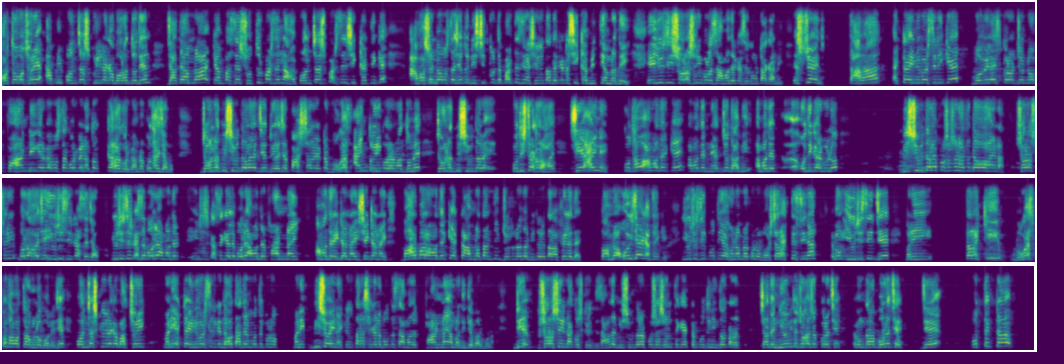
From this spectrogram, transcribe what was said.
অর্থ বছরে আপনি পঞ্চাশ কোটি টাকা বরাদ্দ দেন যাতে আমরা ক্যাম্পাসের সত্তর পার্সেন্ট না হয়, পঞ্চাশ পার্সেন্ট শিক্ষার্থীকে আবাসন ব্যবস্থা যেহেতু নিশ্চিত করতে পারতেছি না, সেহেতু তাদেরকে একটা শিক্ষাবৃত্তি আমরা দেই। এই ইউজি সরাসরি বলেছে আমাদের কাছে কোনো টাকা নেই। স্ট্রেঞ্জ তারা একটা ইউনিভার্সিটিকে মোবিলাইজ করার জন্য ফান্ডিং এর ব্যবস্থা করবে না তো কারা করবে? আমরা কোথায় যাব? জগন্নাথ বিশ্ববিদ্যালয়ের যে দুই হাজার পাঁচ সালের একটা বোগাস আইন তৈরি করার মাধ্যমে জগন্নাথ বিশ্ববিদ্যালয় প্রতিষ্ঠা করা হয়, সেই আইনে কোথাও আমাদেরকে আমাদের ন্যায্য দাবি, আমাদের অধিকারগুলো বিশ্ববিদ্যালয় প্রশাসন হাতে দেওয়া হয় না। সরাসরি বলা হয় যে ইউজিসির কাছে যাও। ইউজিসির কাছে বলে আমাদের ইউজিসির কাছে গেলে বলে আমাদের ফান্ড নাই, আমাদের এটা নাই সেটা নাই। বারবার আমাদেরকে একটা আমলাতান্ত্রিক জটিলতার ভিতরে তারা ফেলে দেয়। তো আমরা ওই জায়গা থেকে ইউজিসির প্রতি এখন আমরা কোনো ভরসা রাখতেছি না এবং ইউজিসির যে মানে তারা কি ভোগাস কথাবার্তাগুলো বলে যে পঞ্চাশ কোটি টাকা বাৎসরিক মানে একটা ইউনিভার্সিটিকে দেওয়া তাদের মধ্যে কোনো মানে বিষয় নাই। কিন্তু তারা সেখানে বলতেছে, আমাদের ফান্ড নাই, আমরা দিতে পারব না। সরাসরি নাকচ করে দিতেছে। আমাদের বিশ্ববিদ্যালয় প্রশাসন থেকে একটা প্রতিনিধি দল তাদের সাথে নিয়মিত যোগাযোগ করেছে এবং তারা বলেছে যে প্রত্যেকটা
